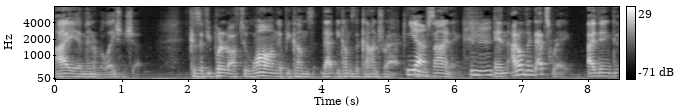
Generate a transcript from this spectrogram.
I am in a relationship." Because if you put it off too long, it becomes that becomes the contract that Yeah. you're signing, and I don't think that's great. I think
